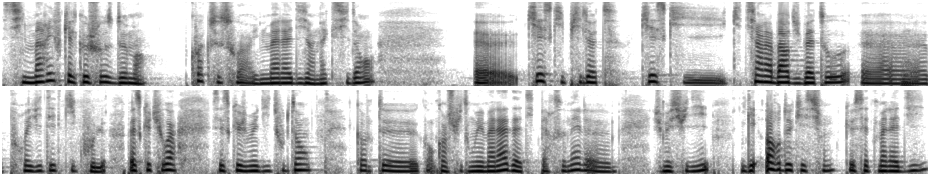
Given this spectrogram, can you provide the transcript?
s'il m'arrive quelque chose demain, quoi que ce soit, une maladie, un accident, euh, qui est-ce qui pilote? Qui est-ce qui, qui tient la barre du bateau euh, pour éviter qu'il coule? Parce que tu vois, c'est ce que je me dis tout le temps. Quand, euh, quand, quand je suis tombée malade, à titre personnel, euh, je me suis dit, il est hors de question que cette maladie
